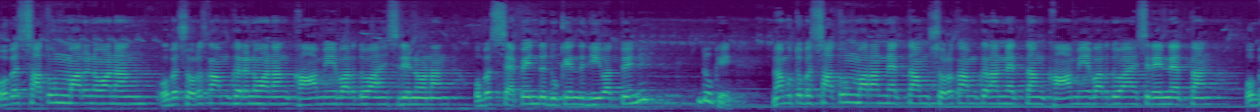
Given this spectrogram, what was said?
ඔබ සතුන් මරනවා නම් ඔබ සොරකම් කරනවා නම් කාමයේ වර්ධවා හැසිරෙනවා නම් ඔබ සැපෙන්ද දුකෙන්ද ජීවත් වෙන්නේ? දුකෙන්. නමුත් ඔබ සතුන් මරන්නේ නැත්නම් සොරකම් කරන්නේ නැත්නම් කාමයේ වර්ධවා හැසිරෙන්නේ නැත්නම් ඔබ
